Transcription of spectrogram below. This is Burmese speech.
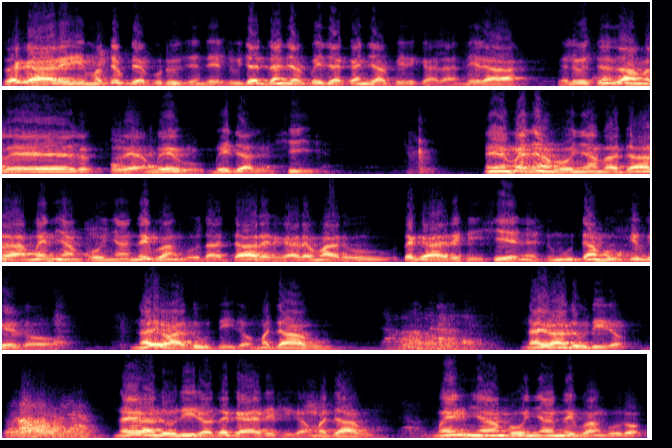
သက္ကာရီမပြုတ်တဲ့ပုထုဇဉ်တွေလူကြတန်းကြပေးကြကမ်းကြပြီးဒီကလာနေတာဘယ်လိုစဉ်းစားမလဲလို့ဆိုတဲ့အမဲကိုမေးကြလို့ရှိရင်အဲမဉ္ဇဉ်ဘုံညာသာတားတာမဉ္ဇဉ်ဘုံညာနိဗ္ဗာန်ကိုသာတားတဲ့ဒကာဓမ္မတို့သက္ကာရီတိရှိရတဲ့လူမှုတမ်းမှုပြုခဲ့တော့နိုင်ဝသုတိတော့မတားဘူးနိုင်ဝသုတိတော့နိုင်ဝသုတိတော့သက္ကာရီတိကမတားဘူး မဉ္ဇဉ်ဘုံညာနိဗ္ဗာန်ကိုတော့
